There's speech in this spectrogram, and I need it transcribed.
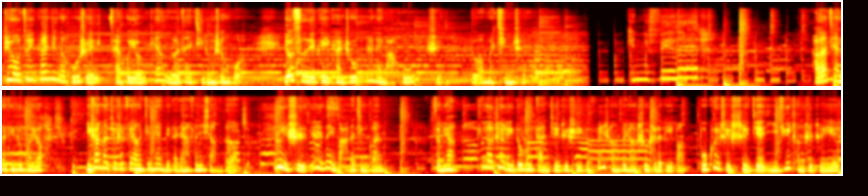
只有最干净的湖水，才会有天鹅在其中生活。由此也可以看出日内瓦湖是多么清澈。好了，亲爱的听众朋友，以上呢就是飞扬今天给大家分享的瑞士日内瓦的景观。怎么样？听到这里都会感觉这是一个非常非常舒适的地方，不愧是世界宜居城市之一了。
